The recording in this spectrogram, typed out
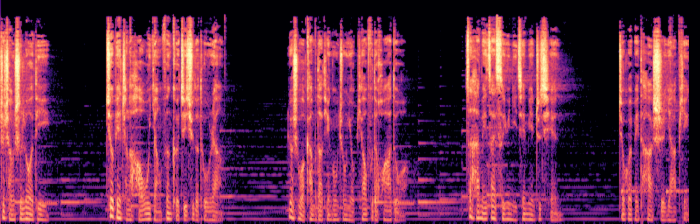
这城市落地，就变成了毫无养分可汲取的土壤。若是我看不到天空中有漂浮的花朵，在还没再次与你见面之前，就会被踏实压平。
